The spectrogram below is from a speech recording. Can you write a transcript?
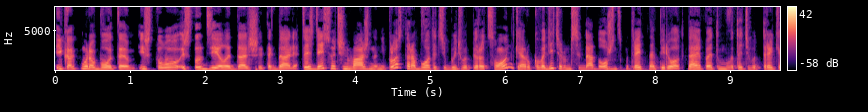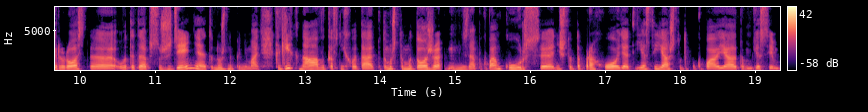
и как мы работаем, и что, и что делать дальше, и так далее. То есть здесь очень важно не просто работать и быть в операционке, а руководитель, он всегда должен смотреть наперед, да, и поэтому вот эти вот трекеры роста, вот это обсуждение, это нужно понимать. Каких навыков не хватает, потому что мы тоже, не знаю, знаю, покупаем курсы, они что-то проходят. Если я что-то покупаю, я там, если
